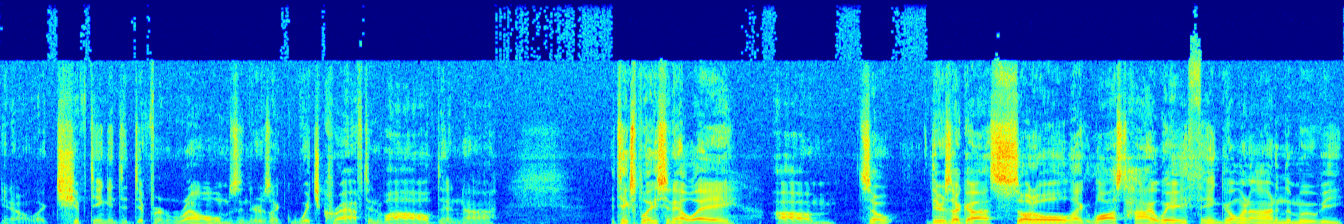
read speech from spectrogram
you know like shifting into different realms and there's like witchcraft involved and uh, it takes place in L.A. Um, so there's like a subtle like lost highway thing going on in the movie.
